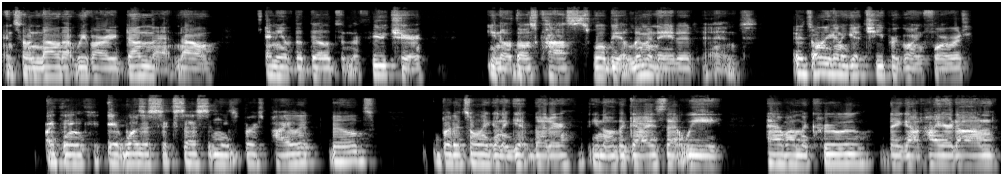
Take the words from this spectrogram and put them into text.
And so now that we've already done that, now any of the builds in the future, you know, those costs will be eliminated and it's only going to get cheaper going forward. I think it was a success in these first pilot builds, but it's only going to get better. You know, the guys that we have on the crew. They got hired on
